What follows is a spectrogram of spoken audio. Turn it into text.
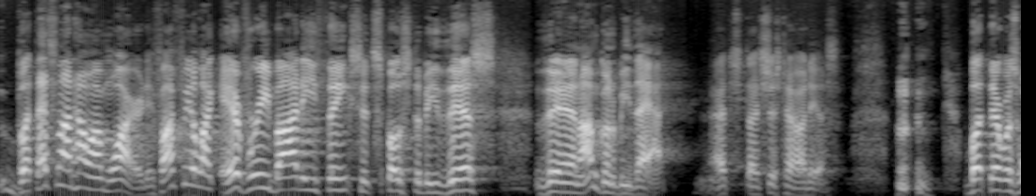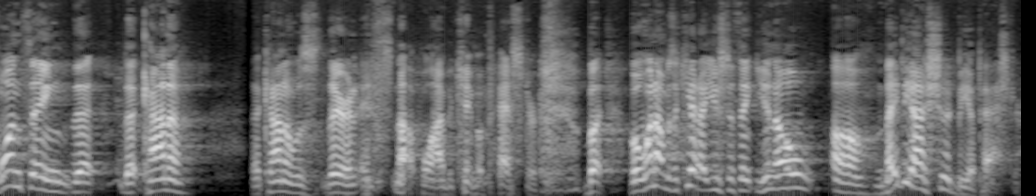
but that's not how I'm wired. If I feel like everybody thinks it's supposed to be this, then I'm going to be that. That's, that's just how it is. but there was one thing that, that kind of That kind of was there, and it's not why I became a pastor. But, but when I was a kid, I used to think, you know, uh, maybe I should be a pastor.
